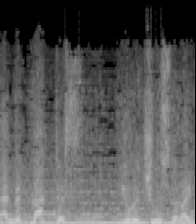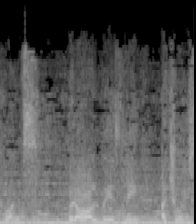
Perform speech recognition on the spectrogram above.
and with practice you will choose the right ones but always make a choice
